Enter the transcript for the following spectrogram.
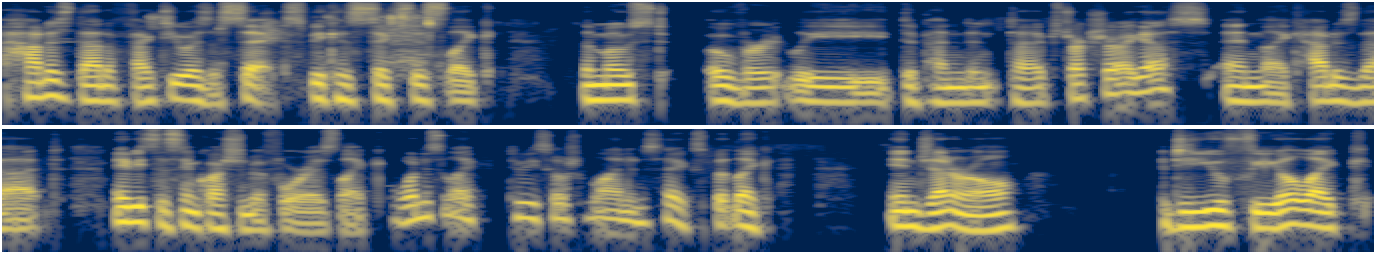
how does that affect you as a six? Because six is like the most overtly dependent type structure, I guess. And like, how does that? Maybe it's the same question before as like, what is it like to be social blind in six? But like, in general, do you feel like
